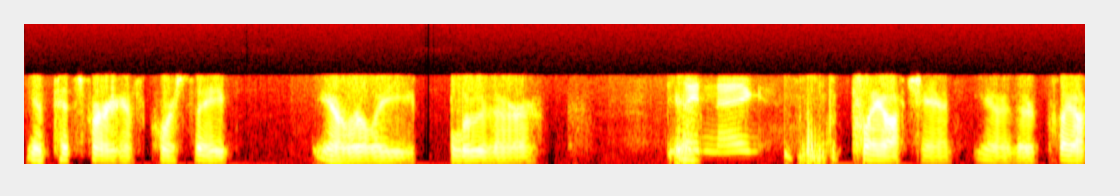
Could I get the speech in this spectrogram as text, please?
you know, Pittsburgh, of course, they you know really blew their know, laid an egg playoff chance. You know, their playoff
